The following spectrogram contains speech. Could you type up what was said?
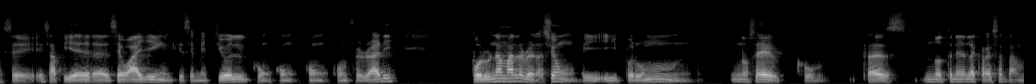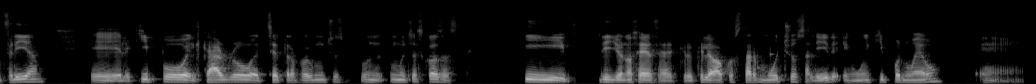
ese, esa piedra, ese valle en el que se metió el, con, con, con, Ferrari por una mala relación y, y por un, no sé, con, no tener la cabeza tan fría, eh, el equipo, el carro, etcétera, fue muchos, muchas cosas. Y, y, yo no sé, o sea, creo que le va a costar mucho salir en un equipo nuevo eh,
